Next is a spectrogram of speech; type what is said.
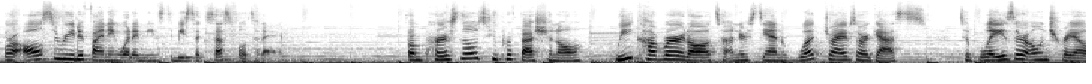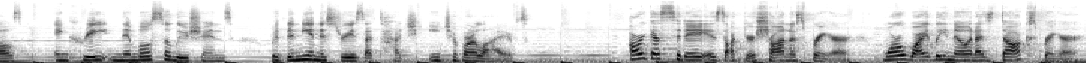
who are also redefining what it means to be successful today. From personal to professional, we cover it all to understand what drives our guests to blaze their own trails and create nimble solutions within the industries that touch each of our lives. Our guest today is Dr. Shauna Springer, more widely known as Doc Springer,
